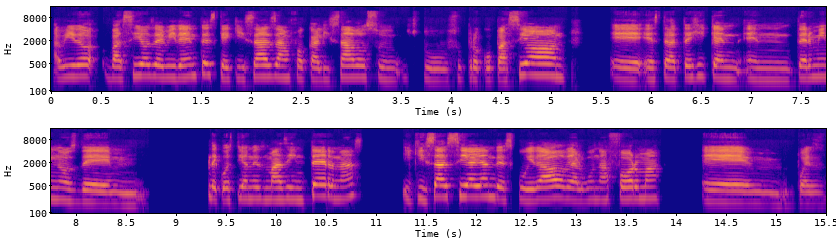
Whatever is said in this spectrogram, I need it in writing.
ha habido vacíos evidentes que quizás han focalizado su, su, preocupación eh, estratégica en, en términos de, de, cuestiones más internas y quizás sí hayan descuidado de alguna forma, eh, pues,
